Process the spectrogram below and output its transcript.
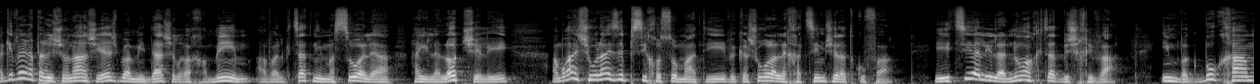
הגברת הראשונה שיש בה מידה של רחמים, אבל קצת נמאסו עליה היללות שלי, אמרה שאולי זה פסיכוסומטי וקשור ללחצים של התקופה. היא הציעה לי לנוח קצת בשכיבה, עם בקבוק חם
